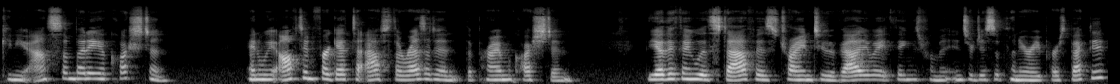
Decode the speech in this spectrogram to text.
can you ask somebody a question? And we often forget to ask the resident the prime question the other thing with staff is trying to evaluate things from an interdisciplinary perspective,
